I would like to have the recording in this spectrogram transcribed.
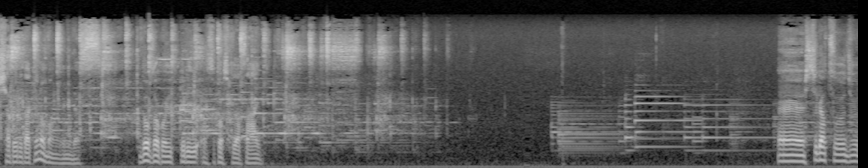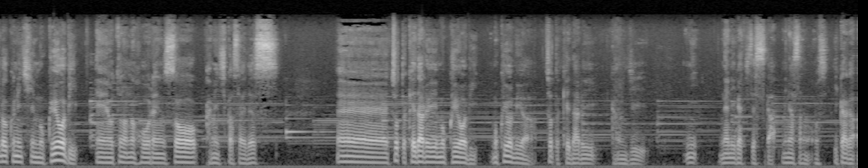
喋るだけの番組です。どうぞごゆっくりお過ごしください。えー7月16日木曜日、えー大人のほうれん草上地下生です。えーちょっと気だるい木曜日木曜日はちょっと気だるい感じなりがちですが皆さんいかが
